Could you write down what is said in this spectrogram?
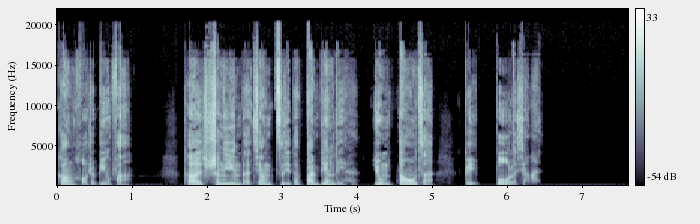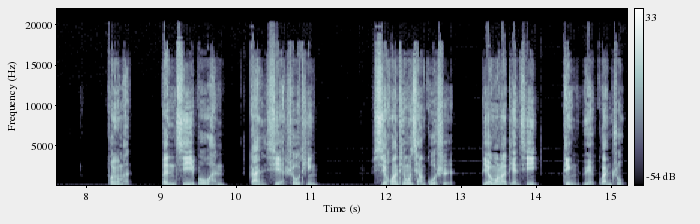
刚好是病发，他生硬的将自己的半边脸用刀子给剥了下来。朋友们，本集已播完。感谢收听，喜欢听我讲故事，别忘了点击订阅关注。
